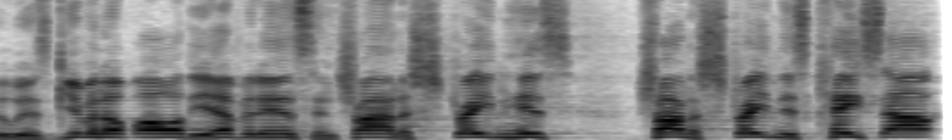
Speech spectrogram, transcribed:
who is giving up all the evidence and trying to straighten his trying to straighten his case out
